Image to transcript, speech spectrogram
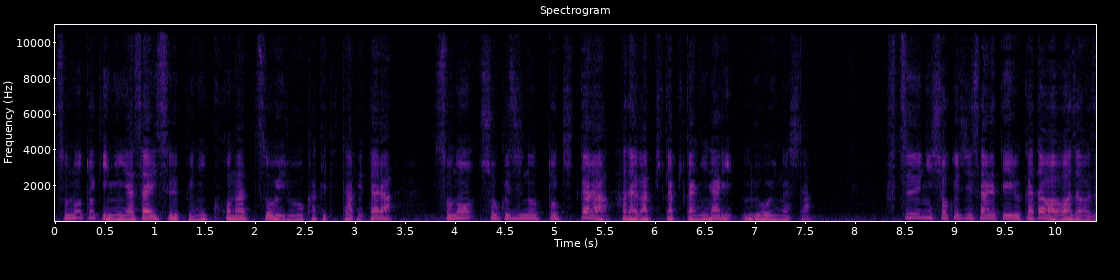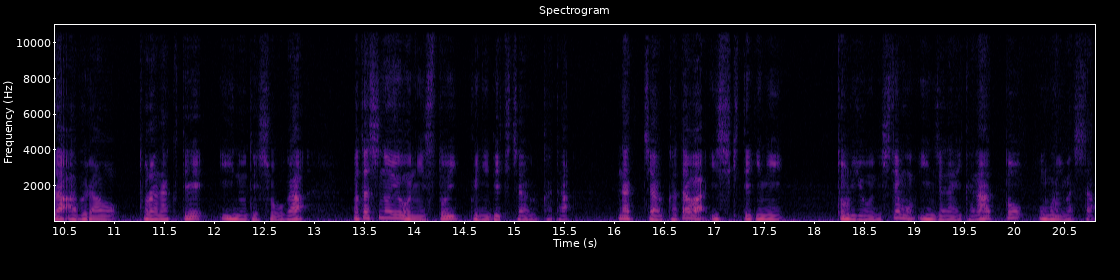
その時に野菜スープにココナッツオイルをかけて食べたらその食事の時から肌がピカピカになり潤いました。普通に食事されている方はわざわざ油を取らなくていいのでしょうが私のようにストイックにできちゃう方なっちゃう方は意識的に取るようにしてもいいんじゃないかなと思いました。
